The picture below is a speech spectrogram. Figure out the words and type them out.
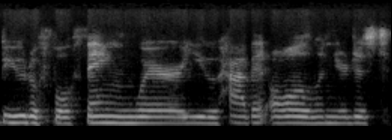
beautiful thing where you have it all and you're just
